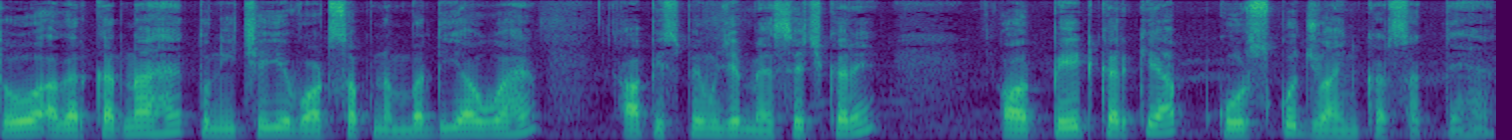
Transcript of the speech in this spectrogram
तो अगर करना है तो नीचे ये व्हाट्सअप नंबर दिया हुआ है, आप इस पर मुझे मैसेज करें और पेड करके आप कोर्स को ज्वाइन कर सकते हैं।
